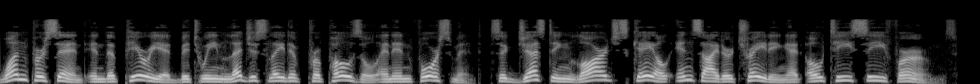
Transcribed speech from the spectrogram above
1% in the period between legislative proposal and enforcement, suggesting large-scale insider trading at OTC firms.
